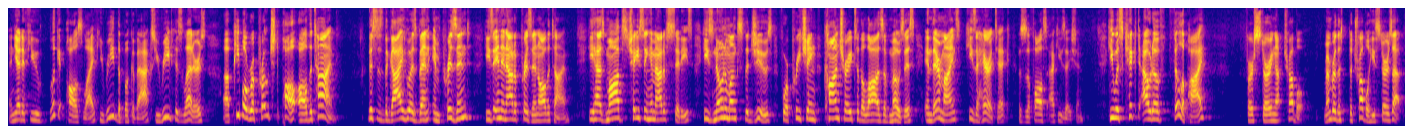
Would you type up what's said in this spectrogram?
And yet, if you look at Paul's life, you read the book of Acts, you read his letters, uh, people reproached Paul all the time. This is the guy who has been imprisoned. He's in and out of prison all the time. He has mobs chasing him out of cities. He's known amongst the Jews for preaching contrary to the laws of Moses. In their minds, he's a heretic. This is a false accusation. He was kicked out of Philippi for stirring up trouble. Remember the, the trouble he stirs up.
